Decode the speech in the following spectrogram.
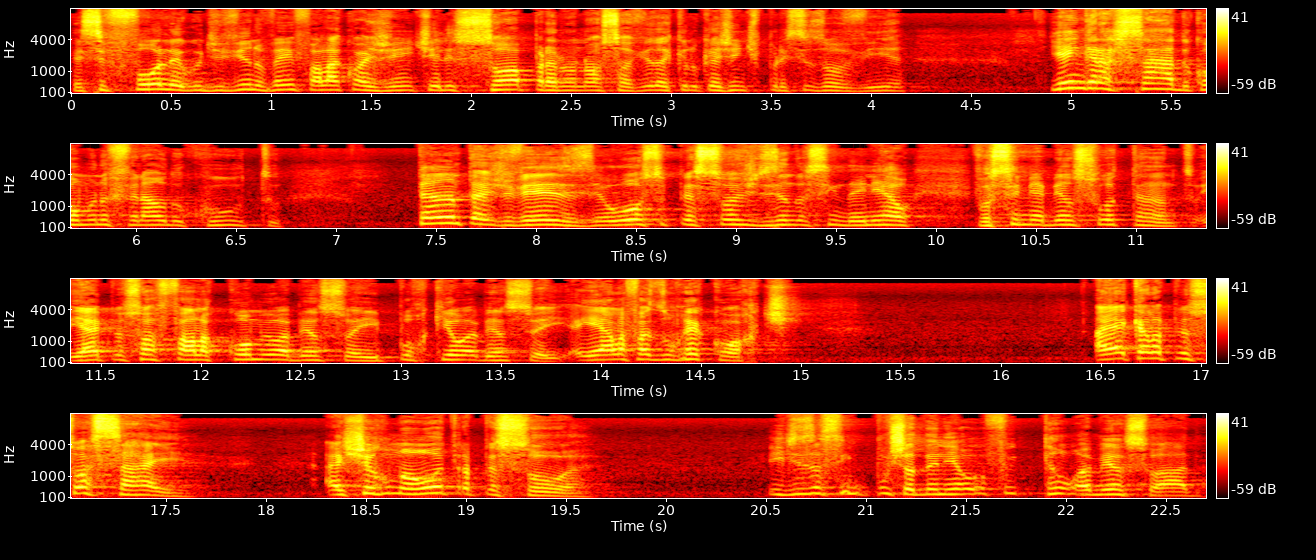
Esse fôlego divino vem falar com a gente, ele sopra no nosso ouvido aquilo que a gente precisa ouvir. E é engraçado como no final do culto, tantas vezes eu ouço pessoas dizendo assim: Daniel, você me abençoou tanto. E aí a pessoa fala como eu abençoei, por que eu abençoei. E ela faz um recorte. Aí aquela pessoa sai. Aí chega uma outra pessoa e diz assim: Puxa, Daniel, eu fui tão abençoado.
